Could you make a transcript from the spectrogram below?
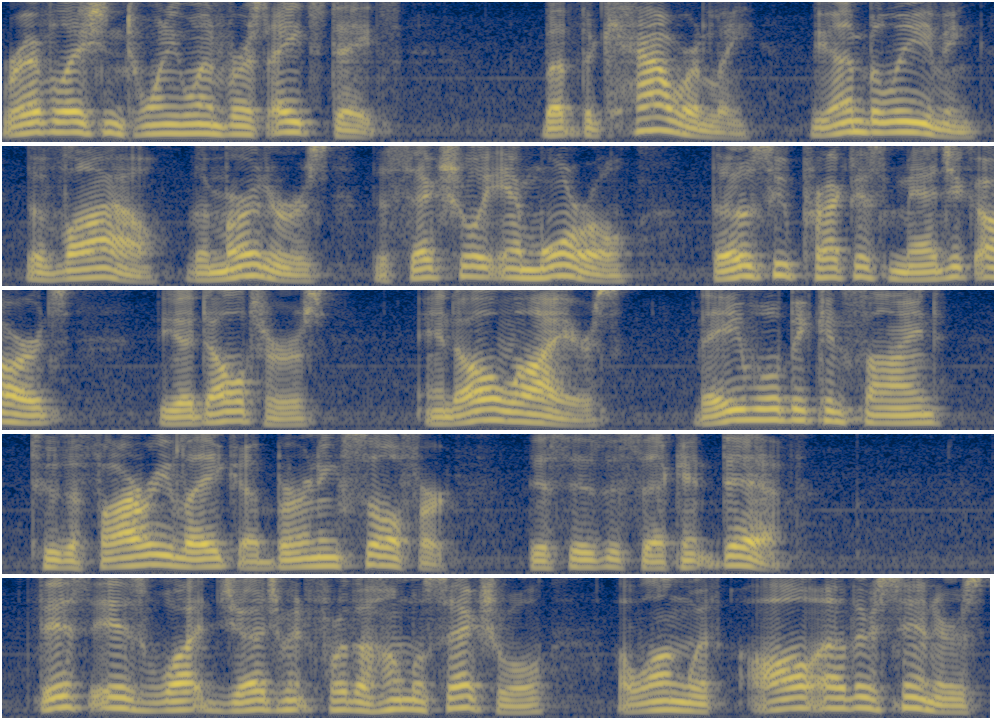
Revelation 21, verse 8 states, But the cowardly, the unbelieving, the vile, the murderers, the sexually immoral, those who practice magic arts, the adulterers, and all liars. They will be consigned to the fiery lake of burning sulfur. This is the second death. This is what judgment for the homosexual, along with all other sinners,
